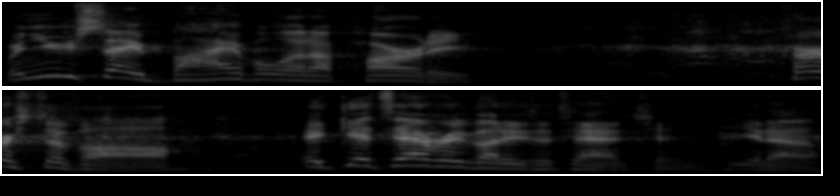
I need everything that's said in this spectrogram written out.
When you say Bible at a party, first of all, it gets everybody's attention, you know.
